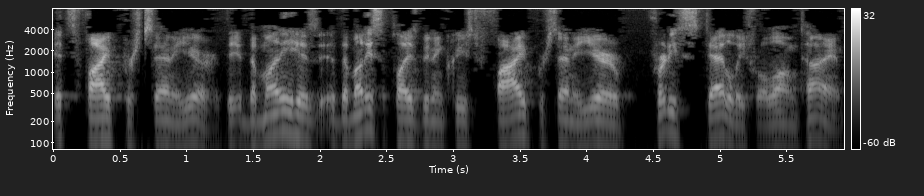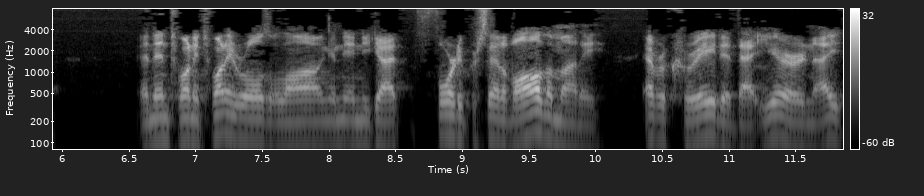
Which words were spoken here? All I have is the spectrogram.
it's five percent a year. The, the money has the money supply has been increased five percent a year pretty steadily for a long time. And then 2020 rolls along, and then you got 40 percent of all the money ever created that year. And I,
